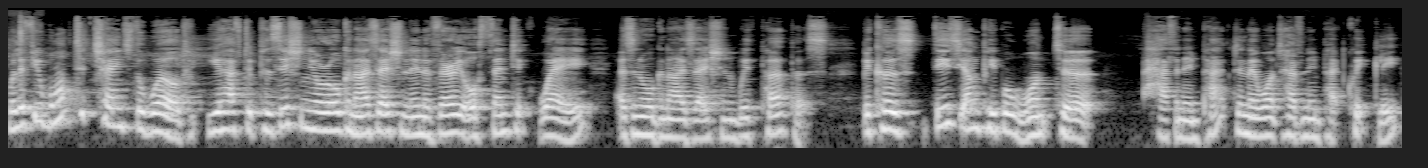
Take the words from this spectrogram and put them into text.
Well, if you want to change the world, you have to position your organization in a very authentic way as an organization with purpose because these young people want to have an impact and they want to have an impact quickly.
